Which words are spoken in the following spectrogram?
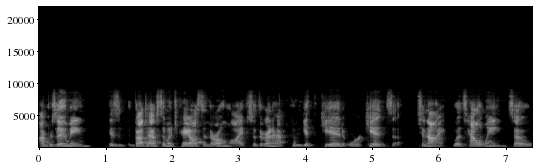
I'm presuming, is about to have so much chaos in their own life. So they're going to have to come get the kid or kids tonight. Well, it's Halloween. So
